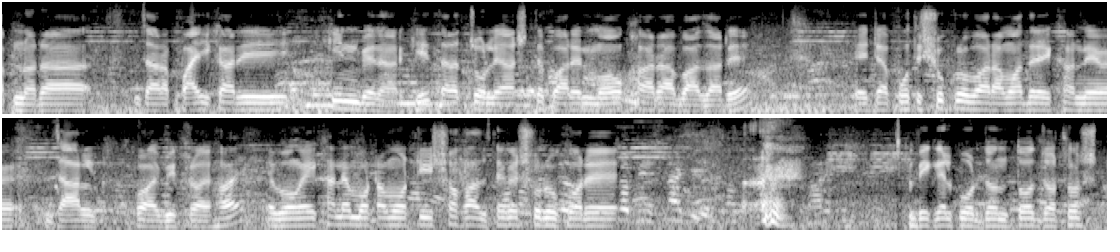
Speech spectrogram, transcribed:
আপনারা যারা পাইকারি কিনবেন আর কি, তারা চলে আসতে পারেন মৌখারা বাজারে। এটা প্রতি শুক্রবার আমাদের এখানে জাল ক্রয় বিক্রয় হয় এবং এখানে মোটামুটি সকাল থেকে শুরু করে বিকেল পর্যন্ত যথেষ্ট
